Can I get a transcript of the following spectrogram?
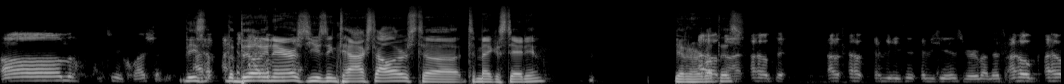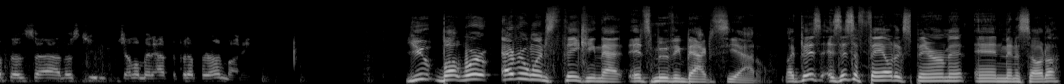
um, that's a good question. These the billionaires using tax dollars to to make a stadium. You haven't heard about this? not. I hope that. I, I, have, you, seen- have you seen this? You heard about this? I hope. I hope those uh, those two gentlemen have to put up their own money. You, but we're everyone's thinking that it's moving back to Seattle. Like this, is this a failed experiment in Minnesota?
